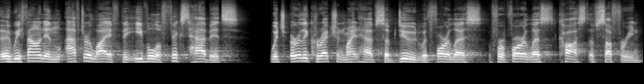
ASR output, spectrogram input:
Uh, we found in after life the evil of fixed habits, which early correction might have subdued with far less, for far less cost of suffering?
